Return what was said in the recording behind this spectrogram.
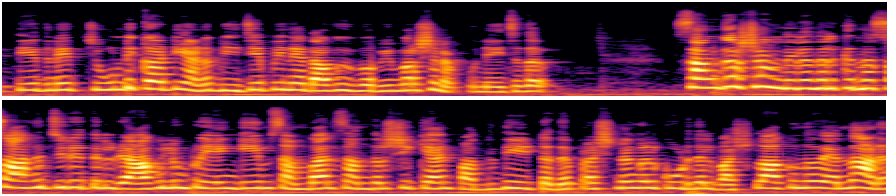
എത്തിയതിനെ ചൂണ്ടിക്കാട്ടിയാണ് ബി നേതാവ് വിമർശനം ഉന്നയിച്ചത്. സംഘർഷം നിലനിൽക്കുന്ന സാഹചര്യത്തിൽ രാഹുലും പ്രിയങ്കയും സംബാൽ സന്ദർശിക്കാൻ പദ്ധതിയിട്ടത് പ്രശ്നങ്ങൾ കൂടുതൽ വഷളാക്കുന്നത് എന്നാണ്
